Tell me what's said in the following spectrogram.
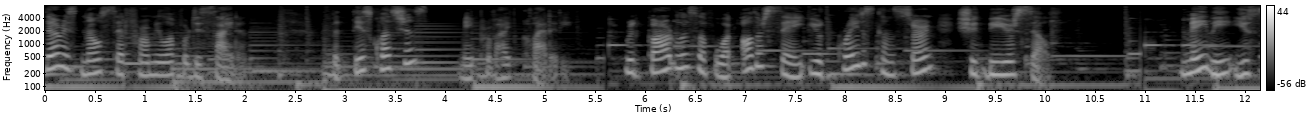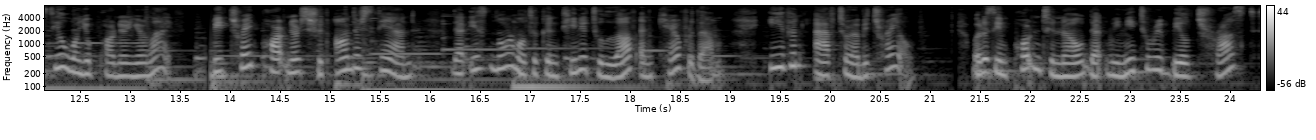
There is no set formula for deciding, but these questions may provide clarity. Regardless of what others say, your greatest concern should be yourself. Maybe you still want your partner in your life. Betrayed partners should understand that it's normal to continue to love and care for them even after a betrayal. But it's important to know that we need to rebuild trust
